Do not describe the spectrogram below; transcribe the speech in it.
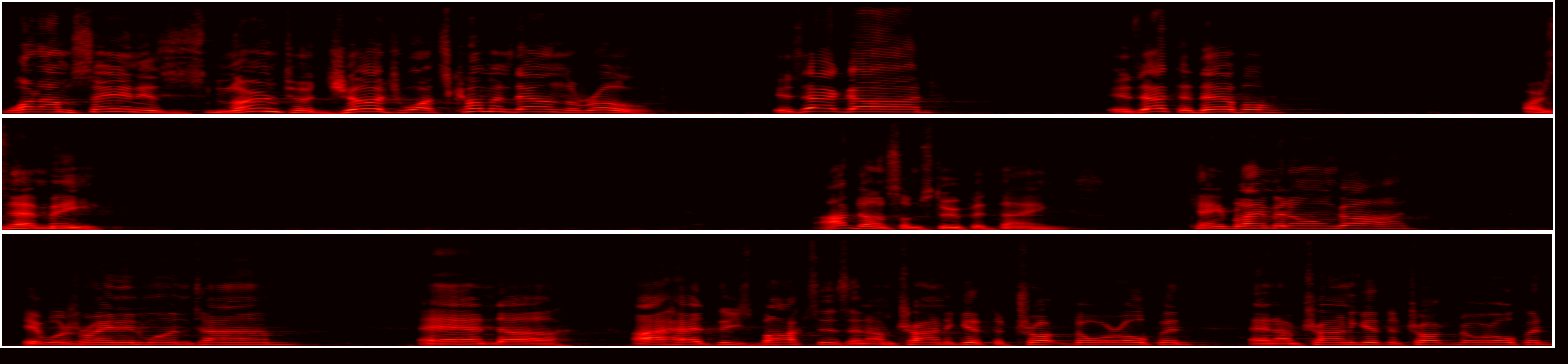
what I'm saying is learn to judge what's coming down the road. Is that God? Is that the devil? Or is that me? I've done some stupid things. Can't blame it on God. It was raining one time, and uh, I had these boxes, and I'm trying to get the truck door open, and I'm trying to get the truck door open,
